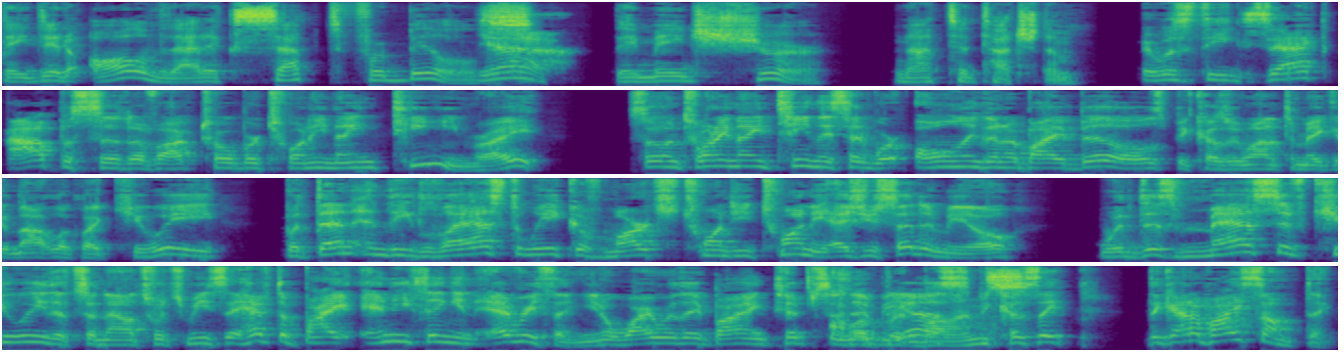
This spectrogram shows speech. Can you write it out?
they did all of that except for bills. Yeah. They made sure not to touch them. It was the exact opposite of October 2019, right? So in 2019, they said we're only going to buy bills because we wanted to make it not look like QE. But then in the last week of March 2020, as you said, Emil, with this massive QE that's announced, which means they have to buy anything and everything. You know, why were they buying tips and Corporate MBS? bonds. Because they, they got to buy something.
